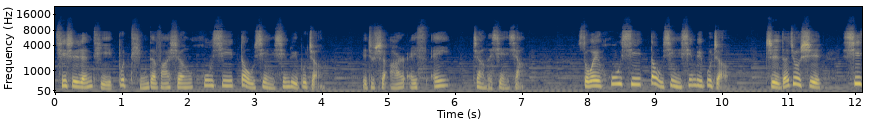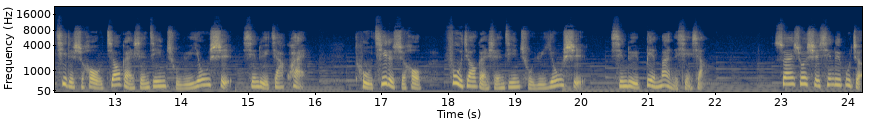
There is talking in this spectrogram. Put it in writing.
其实，人体不停地发生呼吸窦性心律不整。也就是 RSA 这样的现象。所谓呼吸窦性心律不整，指的就是吸气的时候交感神经处于优势，心率加快；吐气的时候副交感神经处于优势，心率变慢的现象。虽然说是心律不整，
